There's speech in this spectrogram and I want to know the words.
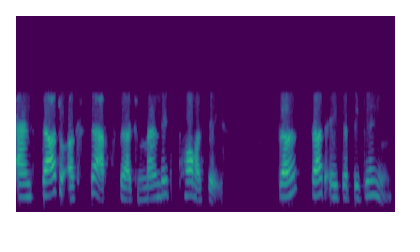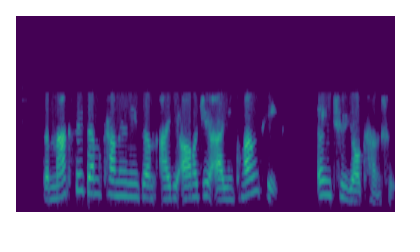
and start to accept such mandate policies, then that is the beginning. The Marxism communism ideology are implanted into your countries.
